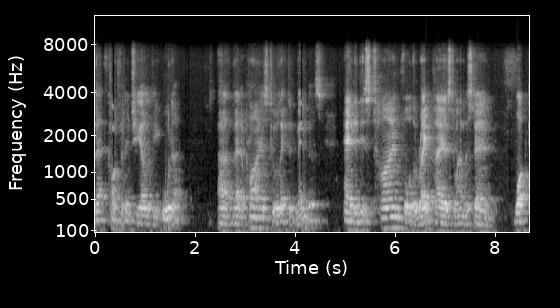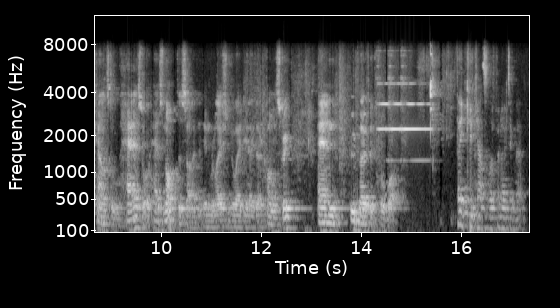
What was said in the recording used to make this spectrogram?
that confidentiality order uh, that applies to elected members. And it is time for the ratepayers to understand what council has or has not decided in relation to 88 O'Connell Street and who voted for what. Thank you, councillor, for noting that.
